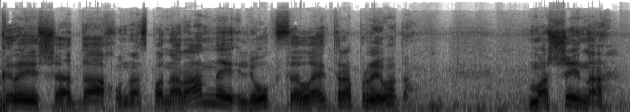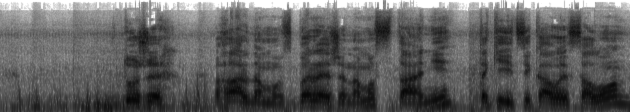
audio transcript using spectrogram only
Криша, дах у нас панорамний, люк з електроприводом. Машина в дуже гарному збереженому стані. Такий цікавий салон,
